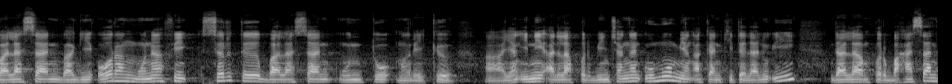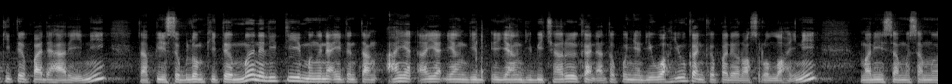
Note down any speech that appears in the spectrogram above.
balasan bagi orang munafik serta balasan untuk mereka. Ha, yang ini adalah perbincangan umum yang akan kita lalui dalam perbahasan kita pada hari ini. Tapi sebelum kita meneliti mengenai tentang ayat-ayat yang di, yang dibicarakan ataupun yang diwahyukan kepada Rasulullah ini, mari sama-sama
